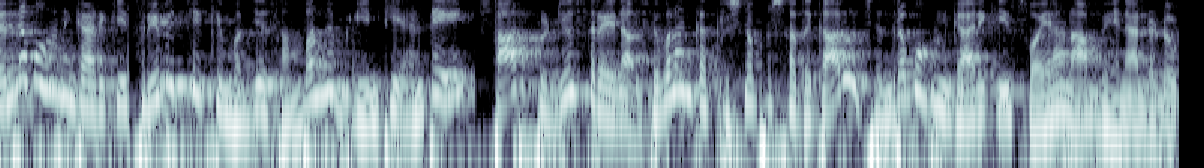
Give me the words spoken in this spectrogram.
చంద్రమోహన్ గారికి శ్రీవిద్యకి మధ్య సంబంధం ఏంటి అంటే స్టార్ ప్రొడ్యూసర్ అయిన శివలంక కృష్ణప్రసాద్ గారు చంద్రమోహన్ గారికి స్వయానా మేనల్లుడు.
